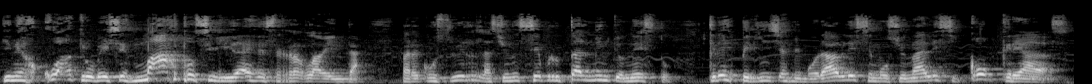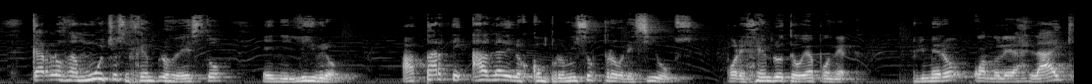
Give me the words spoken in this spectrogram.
tienes cuatro veces más posibilidades de cerrar la venta. Para construir relaciones, sé brutalmente honesto. Crea experiencias memorables, emocionales y co-creadas. Carlos da muchos ejemplos de esto en el libro. Aparte habla de los compromisos progresivos. Por ejemplo, te voy a poner, primero cuando le das like,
